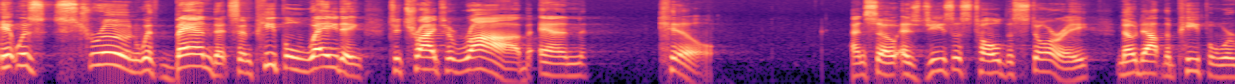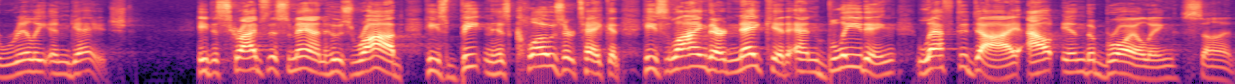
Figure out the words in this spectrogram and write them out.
It was strewn with bandits and people waiting to try to rob and kill. And so, as Jesus told the story, no doubt the people were really engaged. He describes this man who's robbed, he's beaten, his clothes are taken, he's lying there naked and bleeding, left to die out in the broiling sun.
